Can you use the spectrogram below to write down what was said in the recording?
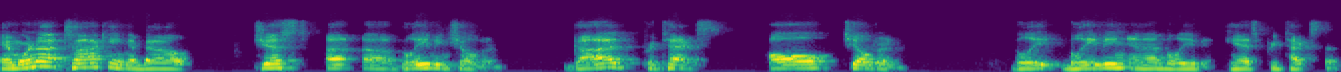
And we're not talking about just uh, uh, believing children. God protects all children, belie- believing and unbelieving. He has protects them.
